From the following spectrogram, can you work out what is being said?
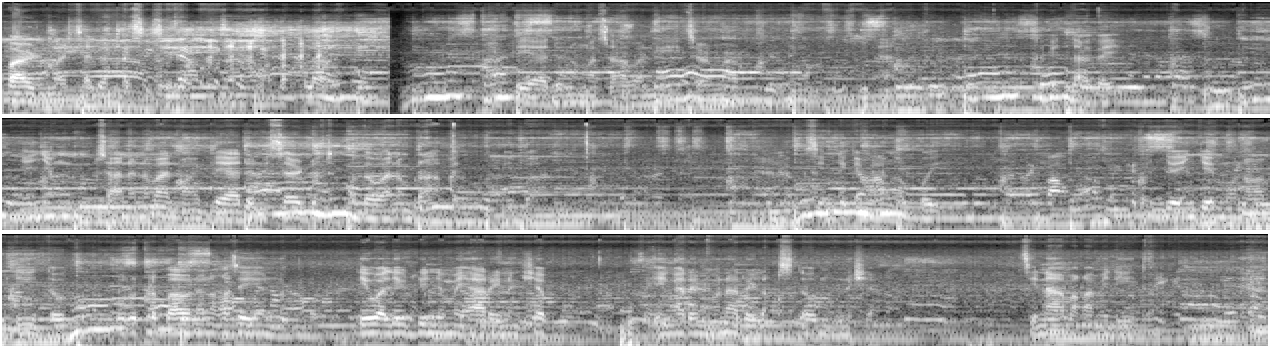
Bard Marcelo kasi sila. Empleyado ng asawa ni Sir Mark. Ayan. Tagay. Yan yung sana naman mga empleyado ni Sir doon sa paggawa ng bracket. Kami ng apoy. Enjoy enjoy muna kami dito. Puro trabaho na lang kasi yun. Liwaliw din yung may-ari ng shop. Hinga rin muna, relax daw muna siya. Sinama kami dito. Ayan.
